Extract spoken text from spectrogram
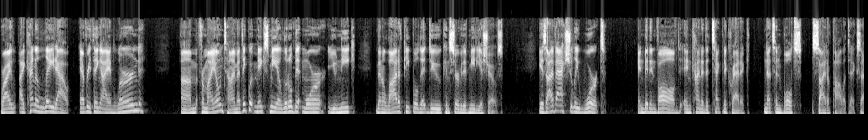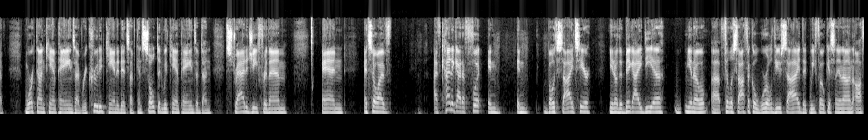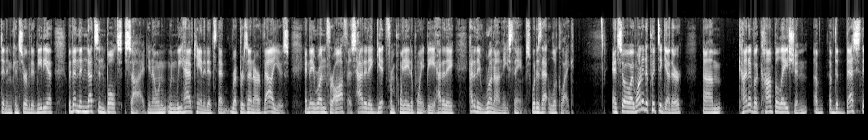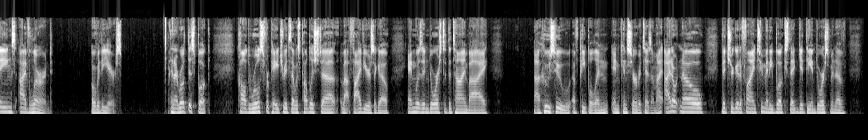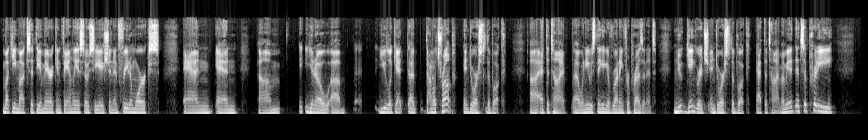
where I, I kind of laid out everything I had learned um, from my own time. I think what makes me a little bit more unique than a lot of people that do conservative media shows is I've actually worked and been involved in kind of the technocratic nuts and bolts side of politics. I've worked on campaigns, I've recruited candidates, I've consulted with campaigns, I've done strategy for them. And and so I've I've kind of got a foot in in both sides here. You know, the big idea, you know, uh, philosophical worldview side that we focus in on often in conservative media, but then the nuts and bolts side. You know, when when we have candidates that represent our values and they run for office, how do they get from point A to point B? How do they how do they run on these themes? What does that look like? And so I wanted to put together um, kind of a compilation of, of the best things I've learned over the years. And I wrote this book called Rules for Patriots that was published uh, about five years ago and was endorsed at the time by uh, who's who of people in, in conservatism. I, I don't know that you're going to find too many books that get the endorsement of mucky mucks at the American Family Association and Freedom Works and and um, you know uh, you look at uh, Donald Trump endorsed the book uh, at the time uh, when he was thinking of running for president. Newt Gingrich endorsed the book at the time. I mean, it, it's a pretty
